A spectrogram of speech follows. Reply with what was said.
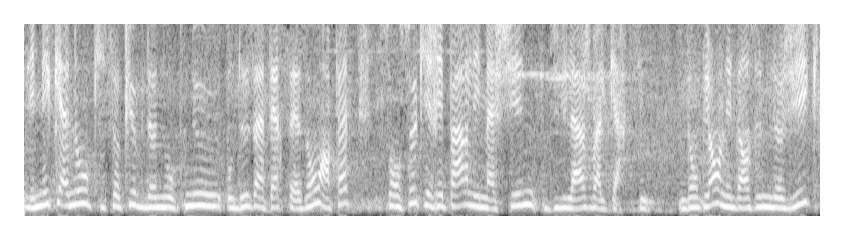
les mécanos qui s'occupent de nos pneus aux deux intersaisons en fait sont ceux qui réparent les machines du village Valcartier. Donc là on est dans une logique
